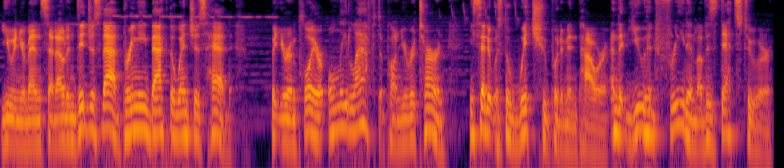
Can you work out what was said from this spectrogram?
You and your men set out and did just that, bringing back the wench's head. But your employer only laughed upon your return. He said it was the witch who put him in power, and that you had freed him of his debts to her,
